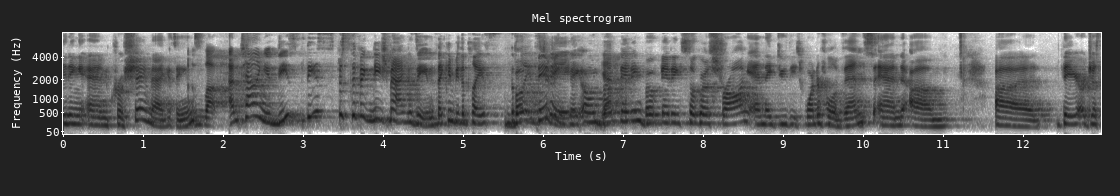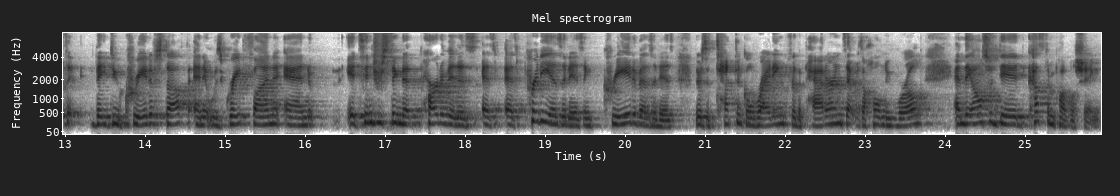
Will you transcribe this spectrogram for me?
knitting and crochet magazines. Love. I'm telling you, these these specific niche magazines, they can be the place. The boat place to knitting. be. They own Yep. Vogue Knitting. Vogue Knitting still goes strong, and they do these wonderful events. And um, uh, they are just they do creative stuff, and it was great fun. And it's interesting that part of it is as as pretty as it is and creative as it is. There's a technical writing for the patterns that was a whole new world, and they also did custom publishing.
